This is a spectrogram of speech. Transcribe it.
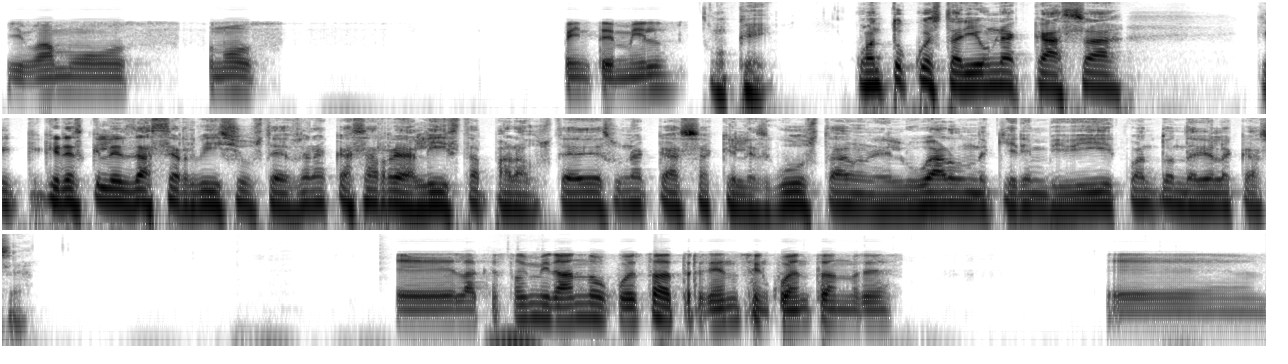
llevamos unos 20 mil. Ok. ¿Cuánto costaría una casa que, que crees que les da servicio a ustedes? Una casa realista para ustedes, una casa que les gusta, en el lugar donde quieren vivir. ¿Cuánto andaría la casa? Eh, la que estoy mirando cuesta 350, Andrés. Eh,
